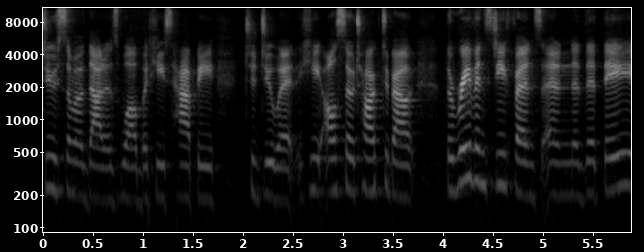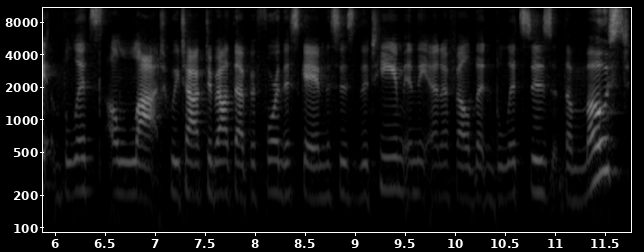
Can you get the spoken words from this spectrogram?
do some of that as well. But he's happy to do it. He also talked about the Ravens defense and that they blitz a lot. We talked about that before this game. This is the team in the NFL that blitzes the most.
